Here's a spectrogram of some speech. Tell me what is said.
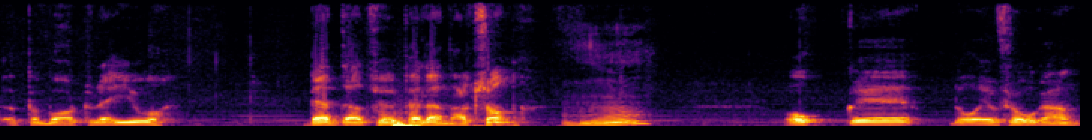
uppenbart Reijo bäddat för Per Lennartsson. Mm. Och eh, då är frågan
